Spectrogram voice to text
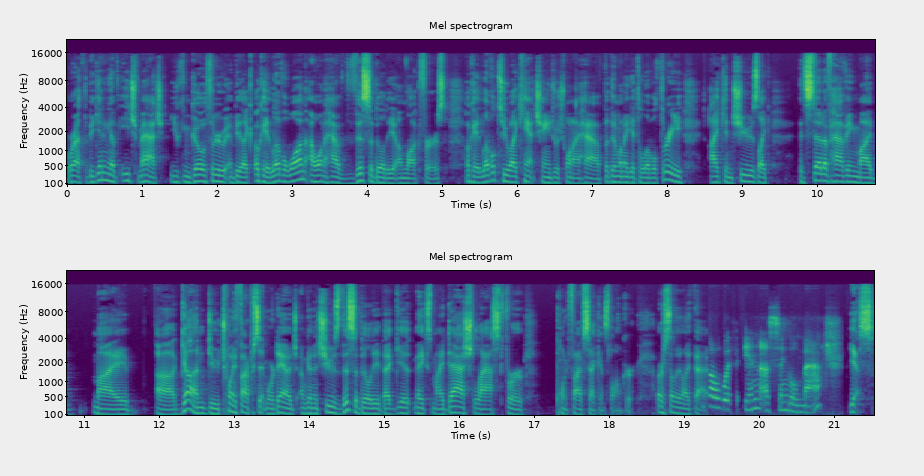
where at the beginning of each match, you can go through and be like, okay, level one, I want to have this ability unlock first. Okay, level two, I can't change which one I have. But then when I get to level three, I can choose like, instead of having my, my, uh, gun do 25% more damage, I'm going to choose this ability that get, makes my dash last for 0.5 seconds longer or something like that. So within a single match? Yes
